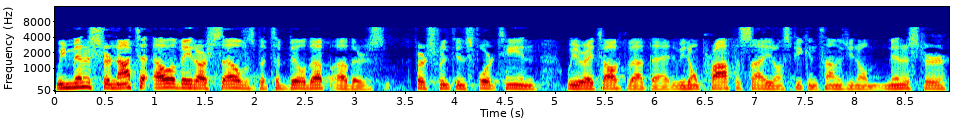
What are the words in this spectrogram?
We minister not to elevate ourselves, but to build up others. 1 Corinthians 14, we already talked about that. We don't prophesy, you don't speak in tongues, you don't minister,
